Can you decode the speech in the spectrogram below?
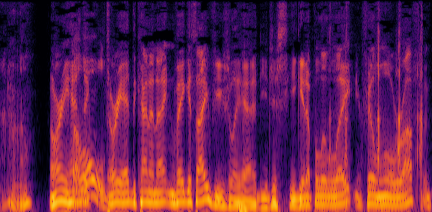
I don't know. Or he had Well, the, old. or he had the kind of night in Vegas I've usually had. You just you get up a little late and you're feeling a little rough and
